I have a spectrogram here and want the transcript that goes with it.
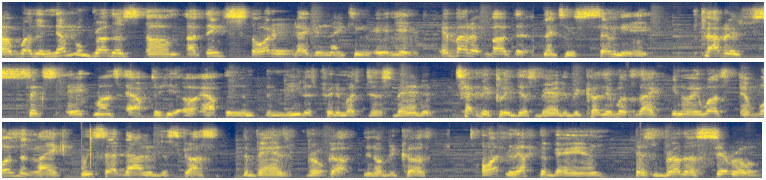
Uh, well, the Neville brothers, um, I think, started like in 1988, about about the 1978. Probably six, eight months after he, uh, after the, the Meters pretty much disbanded, technically disbanded, because it was like, you know, it was, it wasn't like we sat down and discussed the bands broke up, you know, because Art left the band, his brother Cyril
